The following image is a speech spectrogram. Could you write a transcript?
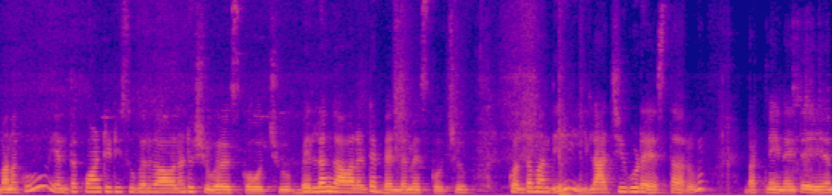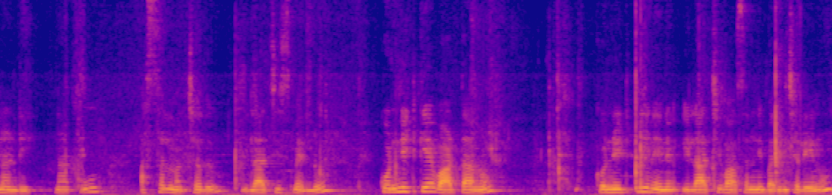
మనకు ఎంత క్వాంటిటీ షుగర్ కావాలంటే షుగర్ వేసుకోవచ్చు. బెల్లం కావాలంటే బెల్లం వేసుకోవచ్చు. కొంతమంది ఇలాచీ కూడా వేస్తారు. బట్ నేనైతే వేయనండి. నాకు అస్సలు నచ్చదు ఇలాచీ స్మెల్ కొన్నిటికే వాడతాను. కొన్నిటికి నేను ఇలాచీ వాసనని భరించలేను.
